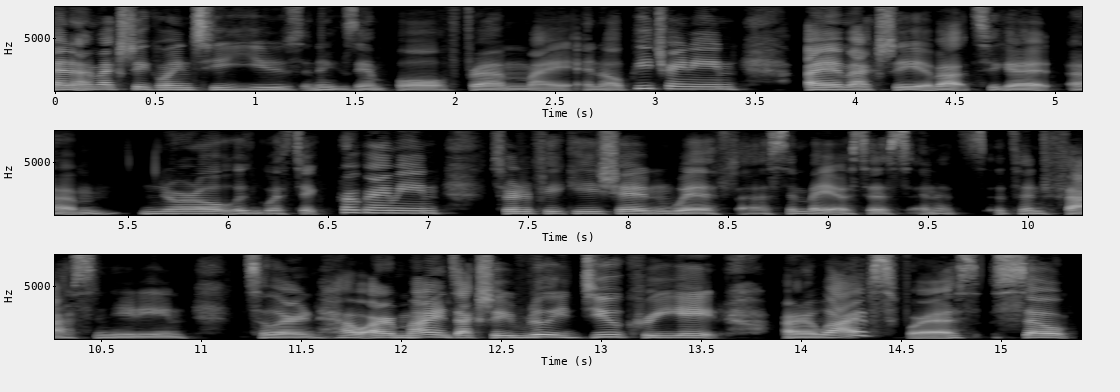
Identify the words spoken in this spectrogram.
And I'm actually going to use an example from my NLP training. I am actually about to get um, neuro linguistic programming certification with uh, symbiosis, and it's it's been fascinating to learn how our minds actually really do create our lives for us. So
